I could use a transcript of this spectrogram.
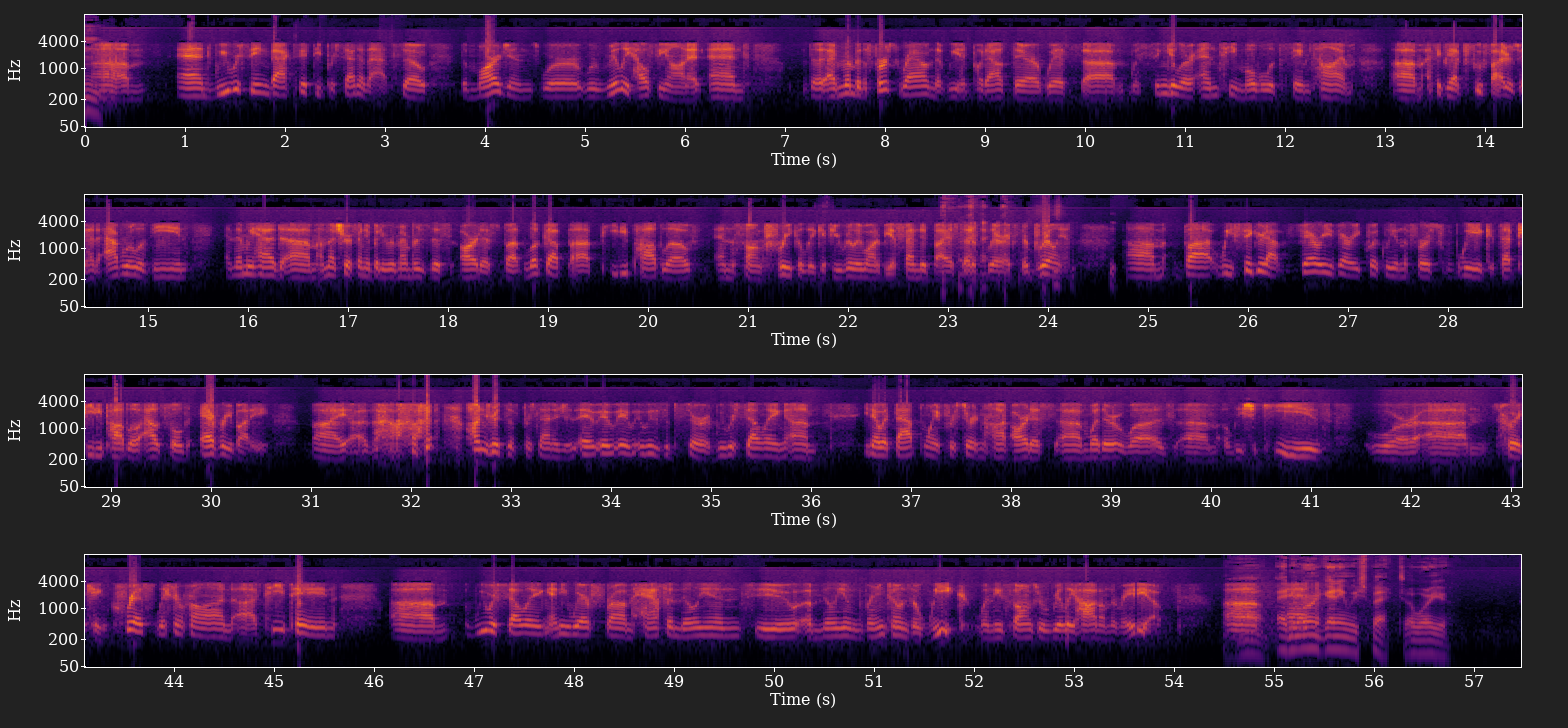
um, and we were seeing back fifty percent of that. So the margins were were really healthy on it, and the, I remember the first round that we had put out there with um, with Cingular and T-Mobile at the same time. Um, I think we had Foo Fighters, we had Avril Lavigne, and then we had um, I'm not sure if anybody remembers this artist, but look up uh, Petey Pablo and the song "Freek-a-Leek" if you really want to be offended by a set of lyrics. They're brilliant. Um, but we figured out very, very quickly in the first week that Petey Pablo outsold everybody by uh, hundreds of percentages. It, it, it was absurd. We were selling, um, you know, at that point for certain hot artists, um, whether it was um, Alicia Keys or um, Hurricane Chris later on, uh, T Pain. Um, we were selling anywhere from half a million to a million ringtones a week when these songs were really hot on the radio. Wow. Um, and you weren't getting respect, or were you?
